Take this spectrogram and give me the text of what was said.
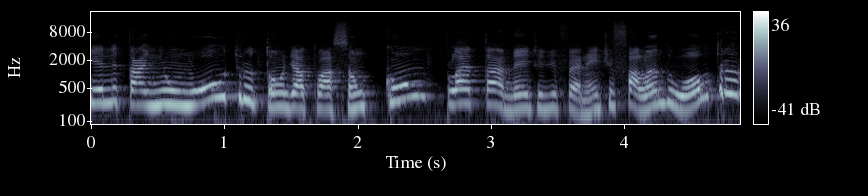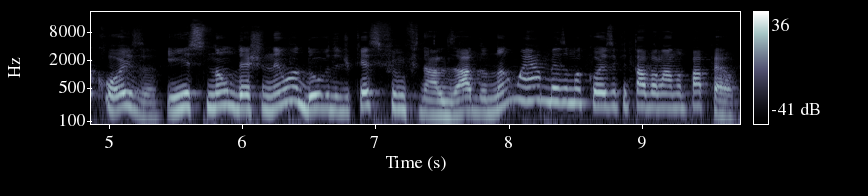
e ele está em um outro tom de atuação completamente diferente, falando outra coisa. E isso não deixa nenhuma dúvida de que esse filme finalizado não é a mesma coisa que estava lá no papel.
